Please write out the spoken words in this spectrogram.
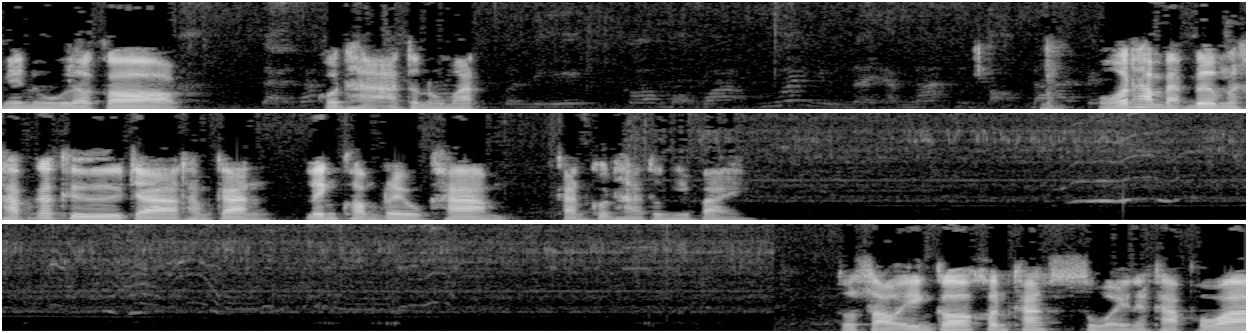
เมนูแล้วก็ค้นหาอัตโนมัติ ผมก็ทำแบบเดิมนะครับ ก็คือจะทำการเร่งความเร็วข้ามการค้นหาตรงนี้ไปตัวเสาเองก็ค่อนข้างสวยนะครับ เพราะว่า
